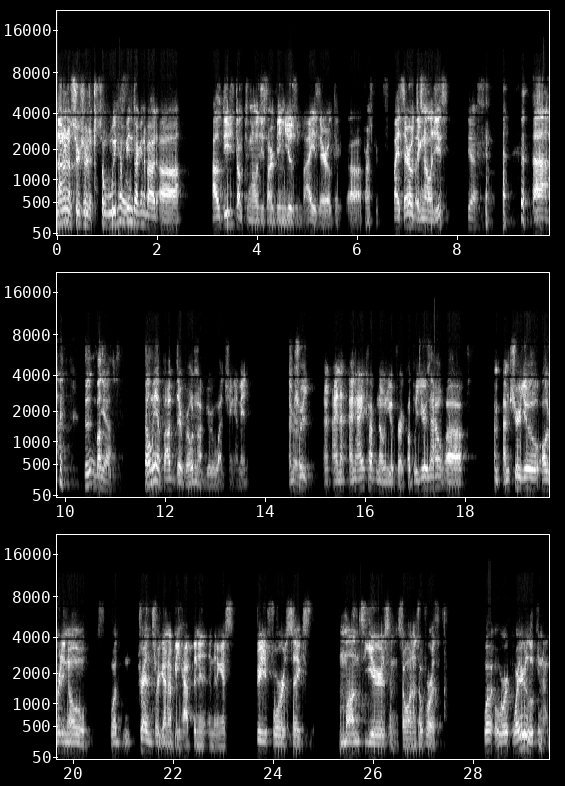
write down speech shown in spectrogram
No, no, no, sure, sure. So we have been talking about uh, how digital technologies are being used by zero tech, uh, transport by Xero technologies. Yeah. uh, but yeah. tell me about the roadmap you're watching. I mean, I'm sure, sure and, and I have known you for a couple of years now. Uh, I'm, I'm sure you already know what trends are gonna be happening in the next three, four, six months, years, and so on and so forth. What what are you looking at?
